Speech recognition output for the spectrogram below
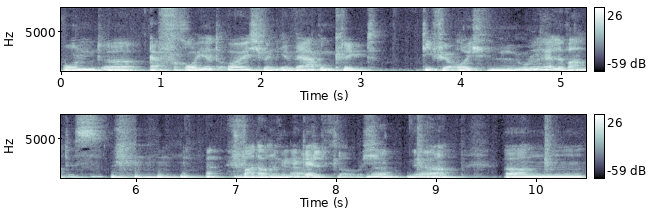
Und äh, erfreut euch, wenn ihr Werbung kriegt, die für euch null relevant ist. Spart auch eine Menge genau. Geld, glaube ich. Ja, ja. ja. Ähm,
